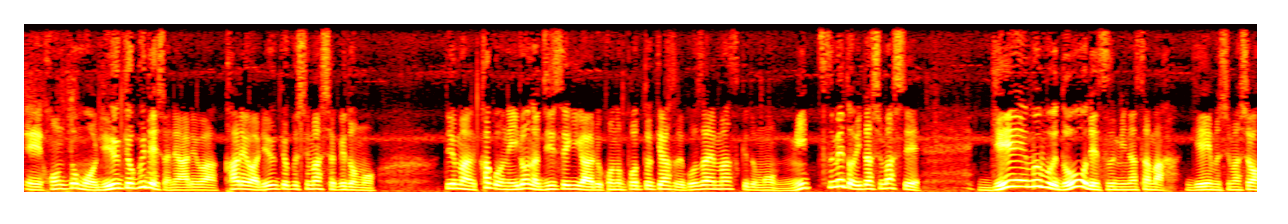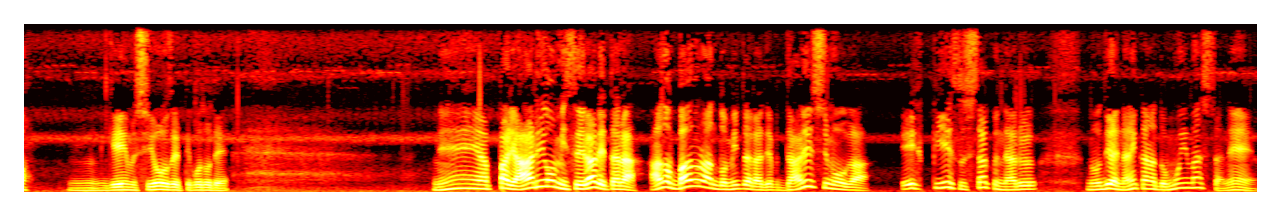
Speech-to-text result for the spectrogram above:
えー、本当もう流曲でしたね、あれは。彼は流曲しましたけども。っていう、まあ、過去ね、いろんな実績があるこのポッドキャストでございますけども、3つ目といたしまして、ゲーム部どうです？皆様。ゲームしましょう。うん、ゲームしようぜってことで。ねえ、やっぱりあれを見せられたら、あのバドランド見たら、誰しもが FPS したくなるのではないかなと思いましたね。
